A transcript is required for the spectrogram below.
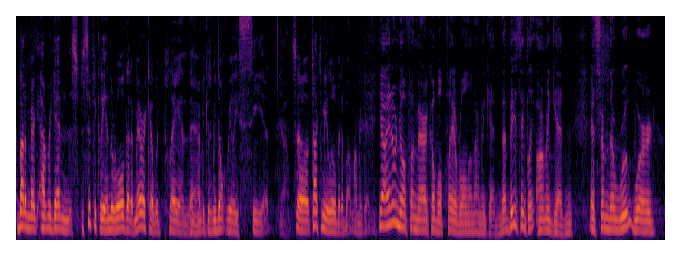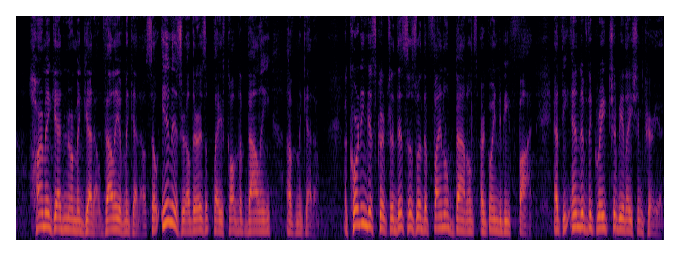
about Armageddon specifically and the role that America would play in there mm-hmm. because we don't really see it. Yeah. So, talk to me a little bit about Armageddon. Yeah, I don't know if America will play a role in Armageddon, but basically, Armageddon is from the root word Harmageddon or Megiddo, Valley of Megiddo. So, in Israel, there is a place called the Valley of Megiddo. According to Scripture, this is where the final battles are going to be fought at the end of the Great Tribulation period.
